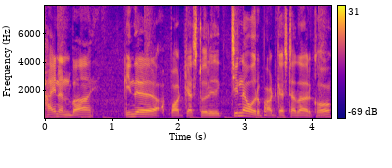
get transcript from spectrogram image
ஹாய் நண்பா. இந்த பாட்காஸ்ட் ஒரு சின்ன ஒரு பாட்காஸ்ட்டாக தான் இருக்கும்.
